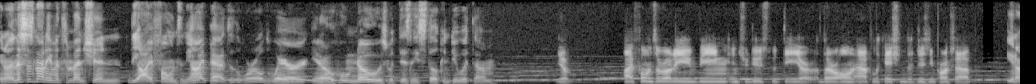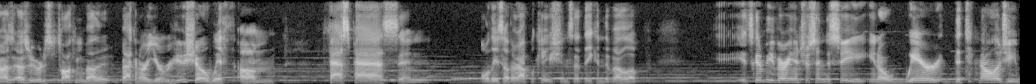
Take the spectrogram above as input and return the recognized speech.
You know, and this is not even to mention the iPhones and the iPads of the world, where you know who knows what Disney still can do with them. Yep. iPhones are already being introduced with the uh, their own application, the Disney Parks app. you know, as, as we were just talking about it back in our year review show with um, FastPass and all these other applications that they can develop, it's going to be very interesting to see, you know, where the technology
